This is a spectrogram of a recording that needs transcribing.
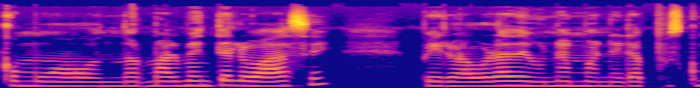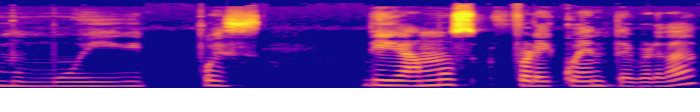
como normalmente lo hace, pero ahora de una manera pues como muy, pues, digamos, frecuente, ¿verdad?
